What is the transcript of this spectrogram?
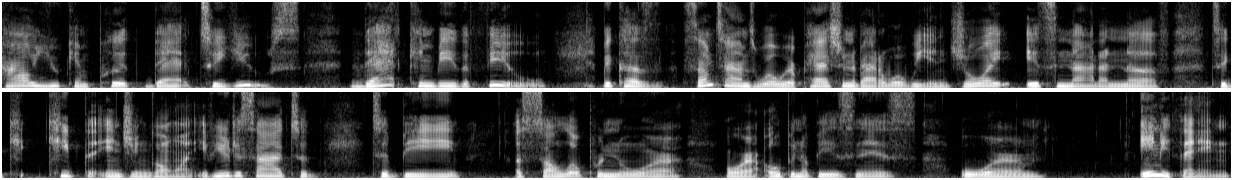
how you can put that to use. That can be the fuel because sometimes what we're passionate about or what we enjoy, it's not enough to keep the engine going. If you decide to to be a solopreneur or open a business or anything,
